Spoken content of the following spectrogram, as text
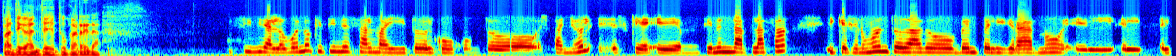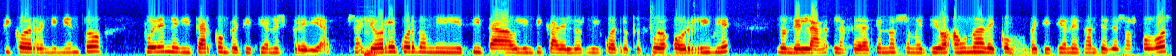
prácticamente de tu carrera. Sí, mira, lo bueno que tiene Salma y todo el conjunto español es que eh, tienen la plaza y que si en un momento dado ven peligrar ¿no? el, el pico de rendimiento, pueden evitar competiciones previas. O sea, yo mm. recuerdo mi cita olímpica del 2004 que fue horrible, donde la, federación nos sometió a una de competiciones antes de esos juegos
